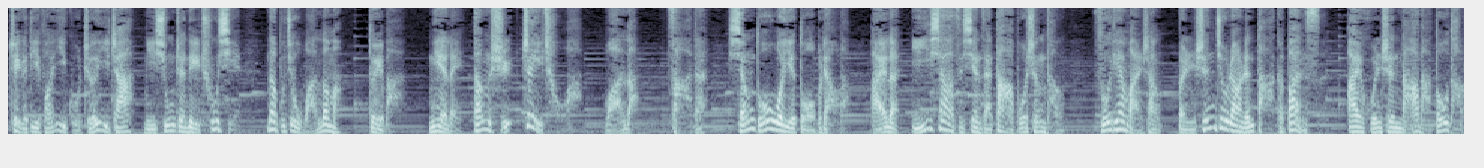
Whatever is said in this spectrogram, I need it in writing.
这个地方一骨折一扎，你胸这内出血，那不就完了吗？对吧？聂磊当时这一瞅啊，完了，咋的？想躲我也躲不了了，挨了一下子，现在大波生疼。昨天晚上本身就让人打个半死，挨浑身哪哪都疼。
